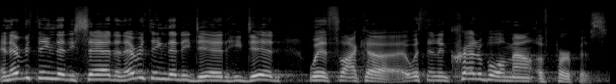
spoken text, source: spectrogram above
And everything that he said and everything that he did, he did with like a, with an incredible amount of purpose.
